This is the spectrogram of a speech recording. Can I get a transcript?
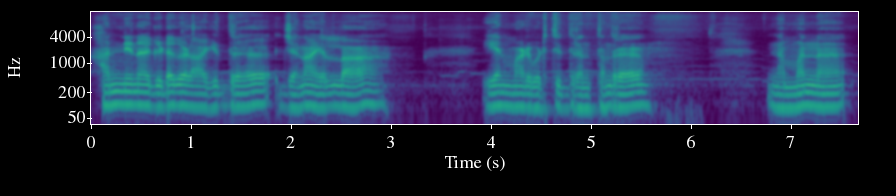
ಹಣ್ಣಿನ ಗಿಡಗಳಾಗಿದ್ದರೆ ಜನ ಎಲ್ಲ ಏನು ಮಾಡಿಬಿಡ್ತಿದ್ರಂತಂದ್ರೆ ನಮ್ಮನ್ನು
